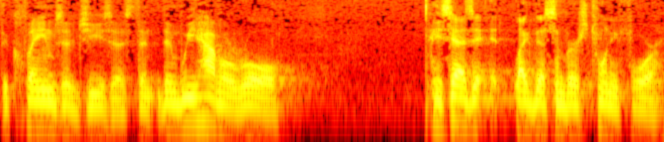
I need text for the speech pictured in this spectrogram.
the claims of Jesus, then, then we have a role. He says it like this in verse 24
